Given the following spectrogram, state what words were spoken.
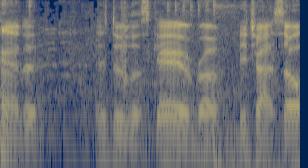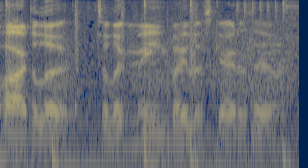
this dude looks scared, bro. He trying so hard to look to look mean, but he looks scared as hell.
